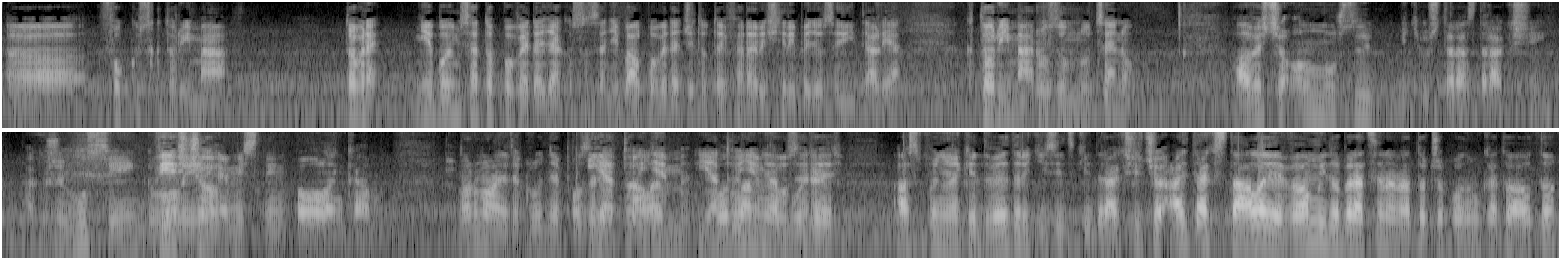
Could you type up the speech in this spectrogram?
uh, Focus, ktorý má Dobre, nebojím sa to povedať, ako som sa nebal povedať, že toto je Ferrari 458 Italia, ktorý má rozumnú cenu. Ale vieš čo, on musí byť už teraz drahší. Akože musí, kvôli emisným povolenkám. Normálne to kľudne pozrieť, Ja to ale idem- ja to podľa idem mňa pozerať. bude aspoň nejaké 2-3 tisícky drahší, čo aj tak stále je veľmi dobrá cena na to, čo ponúka to auto.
